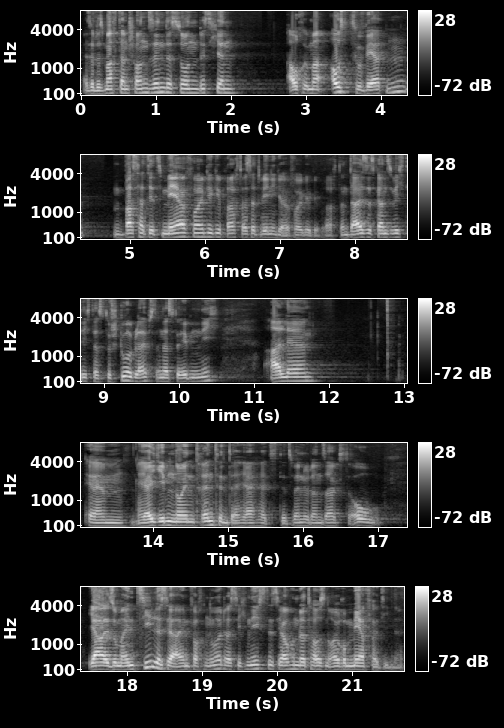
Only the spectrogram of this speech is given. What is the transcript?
Also das macht dann schon Sinn, das so ein bisschen auch immer auszuwerten, was hat jetzt mehr Erfolge gebracht, was hat weniger Erfolge gebracht. Und da ist es ganz wichtig, dass du stur bleibst und dass du eben nicht alle ähm, ja, jedem neuen Trend hinterherhetzt. Jetzt wenn du dann sagst, oh, ja, also mein Ziel ist ja einfach nur, dass ich nächstes Jahr 100.000 Euro mehr verdiene.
